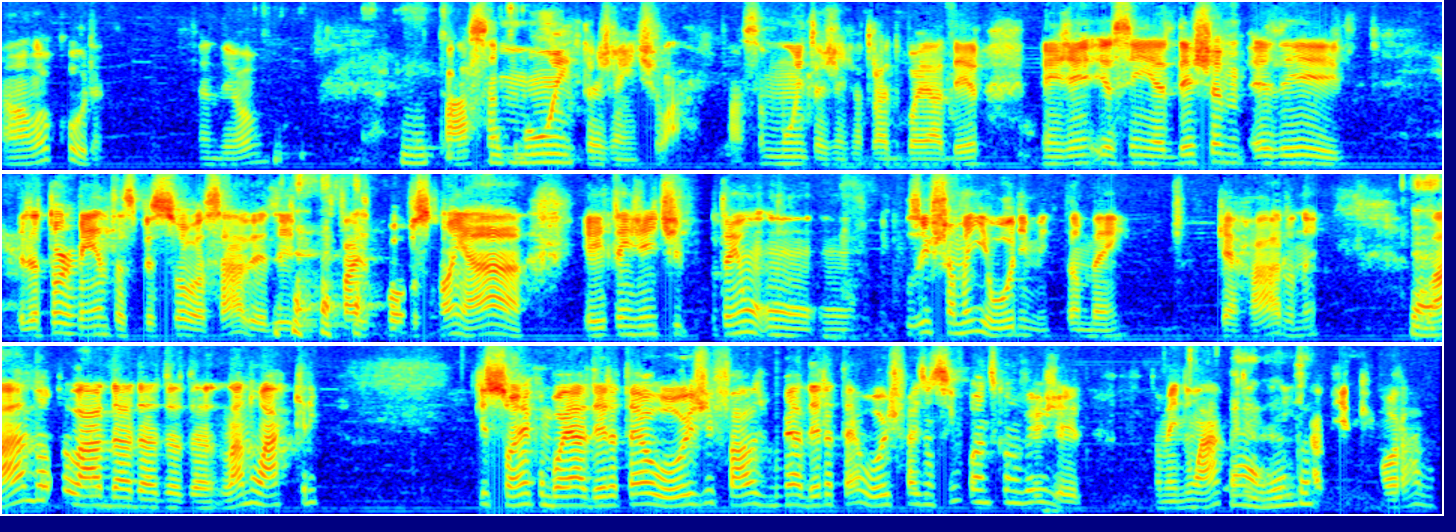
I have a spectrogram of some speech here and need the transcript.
É uma loucura. Entendeu? Muito Passa muito. muita gente lá. Passa muita gente atrás do boiadeiro. e assim, ele deixa. Ele ele atormenta as pessoas, sabe? Ele faz o povo sonhar. E aí tem gente. Tem um, um, um, Inclusive chama Yurimi também, que é raro, né? É. Lá do outro lado, da, da, da, da, lá no Acre, que sonha com boiadeira até hoje, fala de boiadeira até hoje, faz uns 5 anos que eu não vejo ele. Também no Acre, Caramba. nem sabia que morava.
